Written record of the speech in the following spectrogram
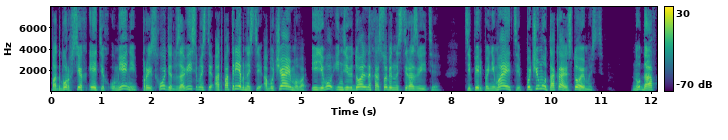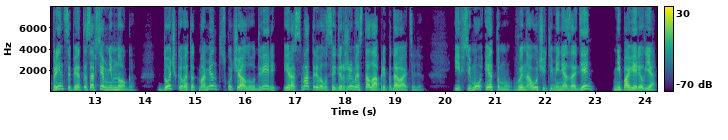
Подбор всех этих умений происходит в зависимости от потребностей обучаемого и его индивидуальных особенностей развития. Теперь понимаете, почему такая стоимость? Ну да, в принципе, это совсем немного. Дочка в этот момент скучала у двери и рассматривала содержимое стола преподавателя. «И всему этому вы научите меня за день?» Не поверил я.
